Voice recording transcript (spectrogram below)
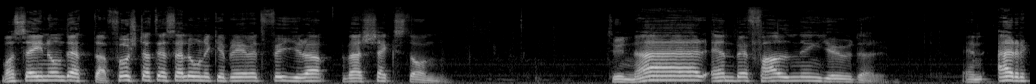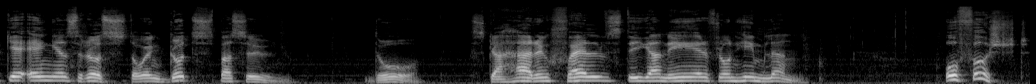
Vad säger ni om detta? Första Thessalonikerbrevet 4, vers 16. Ty när en befallning ljuder, en ärkeängels röst och en Guds basun, då ska Herren själv stiga ner från himlen. Och först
